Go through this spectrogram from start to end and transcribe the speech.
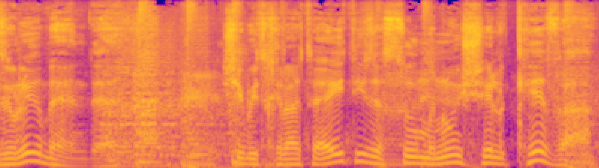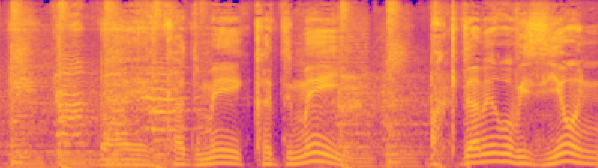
איזוליר בנד, אה? שבתחילת האייטיז עשו מנוי של קבע בקדמי, קדמי, בקדם אירוויזיון,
